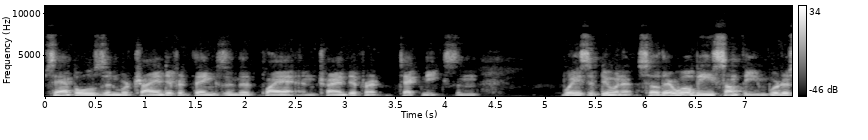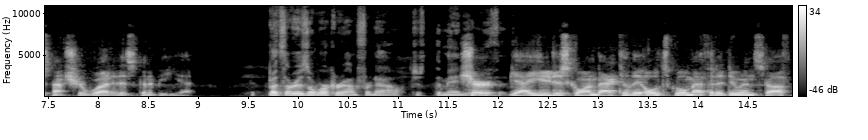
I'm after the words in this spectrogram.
samples and we're trying different things in the plant and trying different techniques and ways of doing it. So there will be something. We're just not sure what it is going to be yet. But there is a workaround for now, just the manual Sure. method. Yeah, you're just going back to the old school method of doing stuff.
